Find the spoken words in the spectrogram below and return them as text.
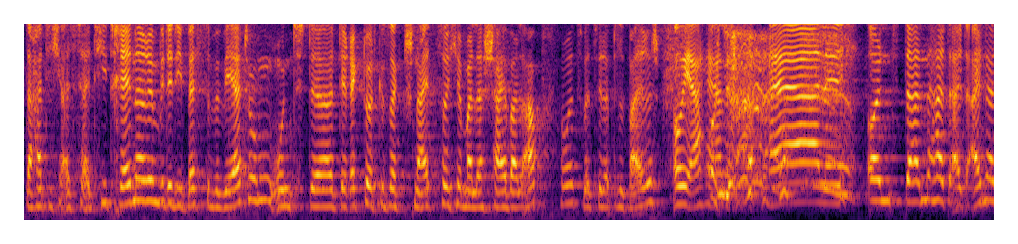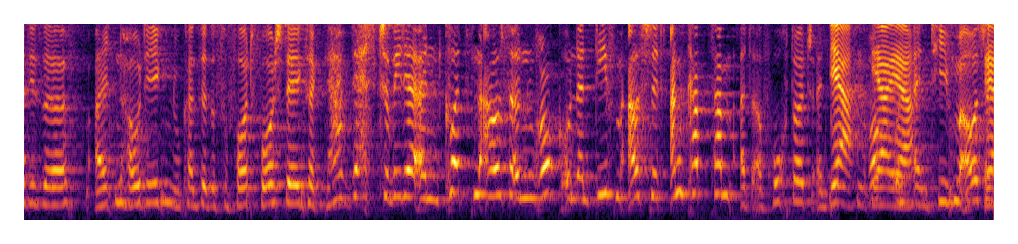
da hatte ich als IT-Trainerin wieder die beste Bewertung und der Direktor hat gesagt, schneidet euch ja mal der Scheiberl ab. Oh, jetzt wird es wieder ein bisschen bayerisch. oh ja, herrlich. herrlich. Und dann hat halt einer dieser alten Haudegen, du kannst dir das sofort vorstellen, gesagt, na, wirst schon wieder einen kurzen Aus einen Rock und einen tiefen Ausschnitt angehabt haben, also auf Hochdeutsch einen Ja, kurzen Rock ja, ja. und einen tiefen Ausschnitt.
